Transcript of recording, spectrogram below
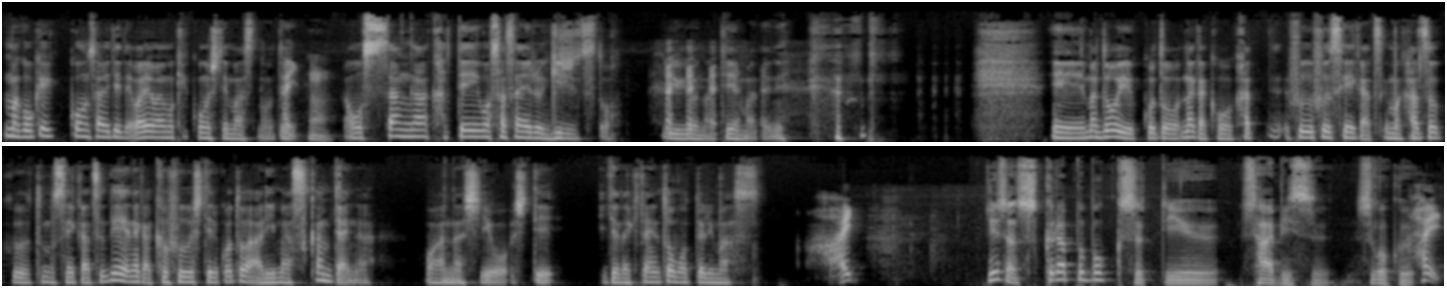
まあ、ご結婚されてて、我々も結婚してますので、はいうん。おっさんが家庭を支える技術というようなテーマでね。えーまあどういうことを、なんかこうか、夫婦生活、まあ家族との生活でなんか工夫してることはありますか？みたいなお話をしていただきたいなと思っております。はい。ジェイさん、 Scrapbox っていうサービス、すごくはい。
